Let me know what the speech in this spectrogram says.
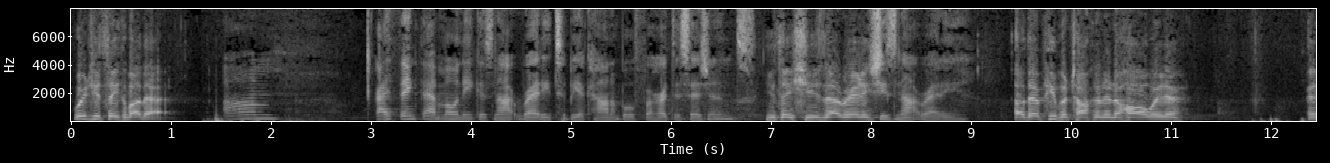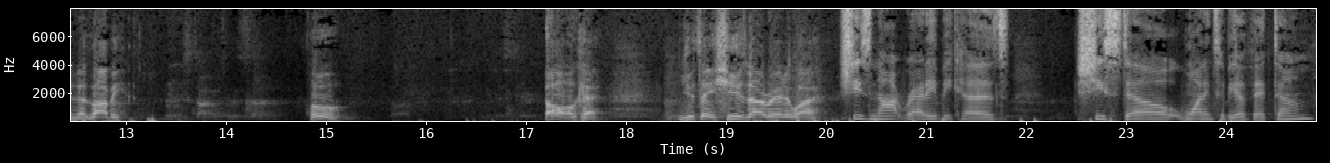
What did you think about that? Um, I think that Mo'Nique is not ready to be accountable for her decisions. You think she's not ready? She's not ready. Are there people talking in the hallway there? In the lobby? Who? Oh, okay. You think she's not ready? Why? She's not ready because she's still wanting to be a victim.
